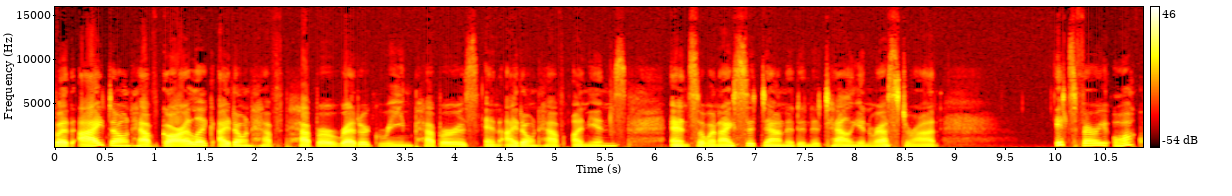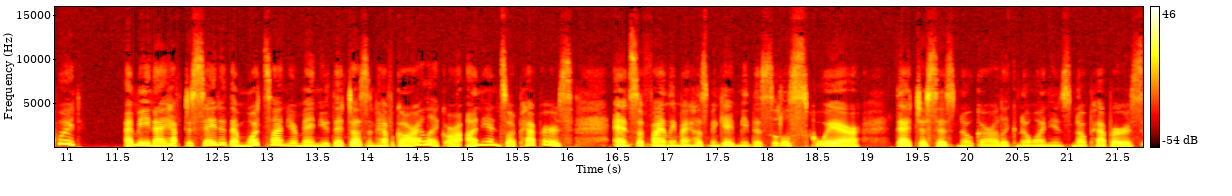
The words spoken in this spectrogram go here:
But I don't have garlic, I don't have pepper, red or green peppers, and I don't have onions. And so when I sit down at an Italian restaurant, it's very awkward I mean, I have to say to them, what's on your menu that doesn't have garlic or onions or peppers? And so finally, my husband gave me this little square that just says no garlic, no onions, no peppers.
